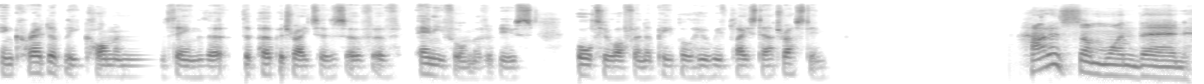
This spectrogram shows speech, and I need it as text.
incredibly common thing that the perpetrators of, of any form of abuse all too often are people who we've placed our trust in. How does someone then?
